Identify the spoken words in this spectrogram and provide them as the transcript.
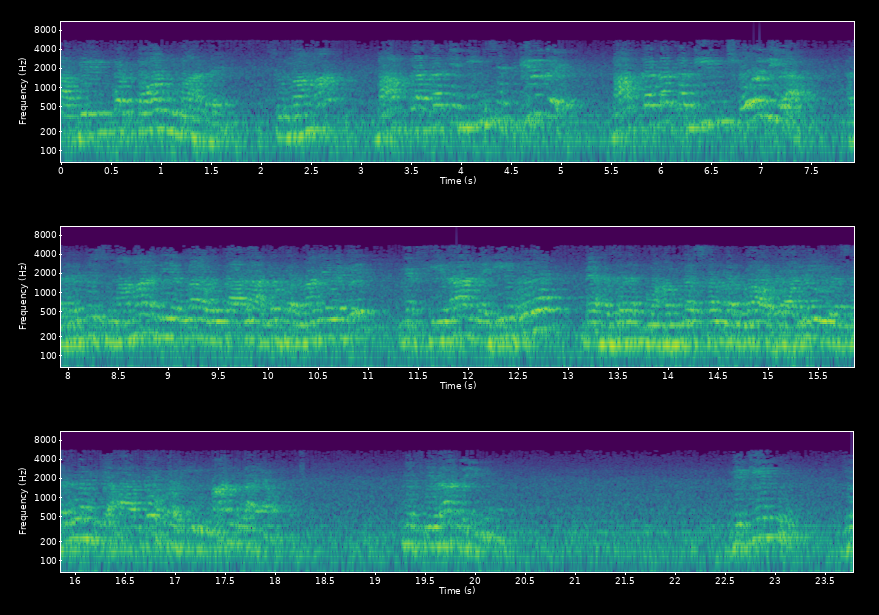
کافر ان کو ٹون مار رہے سماما باپ دادا کے نیند سے پھر گئے۔ باپ دادا کا نیند چھوڑ دیا۔ حضرت سناما رضی اللہ تعالیٰ عنہ فرمانے لگے، میں پھیرا نہیں ہوں، میں حضرت محمد صلی اللہ علیہ وسلم کے ہاتھوں پر ایمان لایا ہوں۔ میں پھیرا نہیں ہوں۔ لیکن جو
